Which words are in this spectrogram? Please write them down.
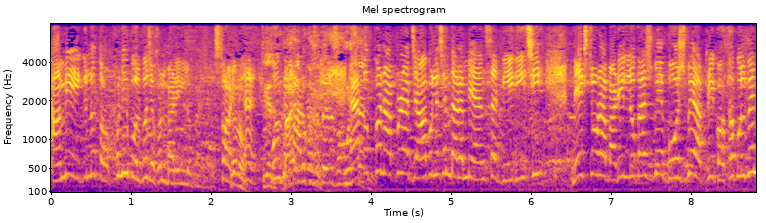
আমি এগুলো তখনই বলব যখন বাড়ির লোক আসবে। সরি হ্যাঁ বলতে পারব এতক্ষণ আপনারা যা বলেছেন তার আমি অ্যান্সার দিয়ে দিয়েছি। নেক্সট ওরা বাড়ির লোক আসবে বসবে আপনি কথা বলবেন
